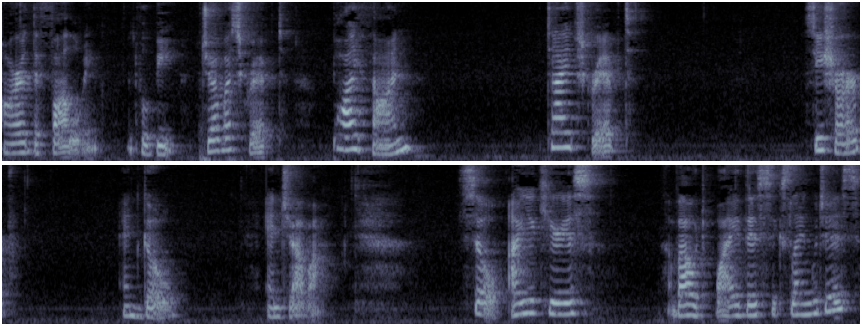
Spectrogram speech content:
are the following. It will be JavaScript, Python, TypeScript, C Sharp, and Go, and Java. So, are you curious about why these six languages?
